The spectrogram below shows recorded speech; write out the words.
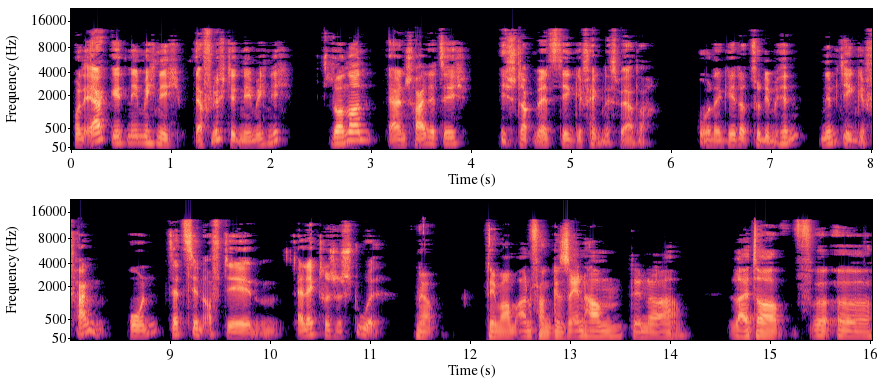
Und er geht nämlich nicht, er flüchtet nämlich nicht, sondern er entscheidet sich, ich schnapp mir jetzt den Gefängniswärter. Und dann geht er zu dem hin, nimmt ihn gefangen und setzt ihn auf den elektrischen Stuhl. Ja. Den wir am Anfang gesehen haben, den er Leiter äh, äh,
